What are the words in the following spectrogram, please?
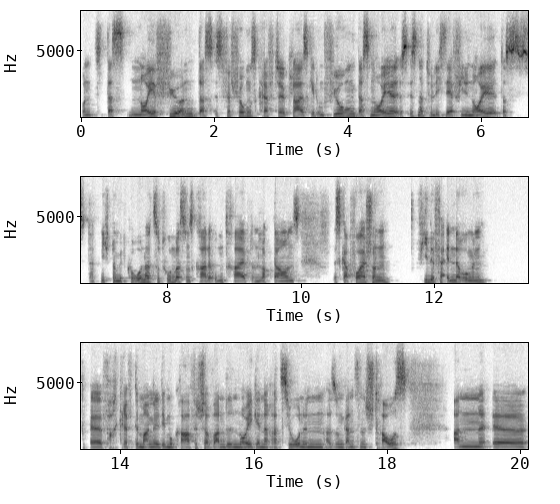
Und das neue Führen, das ist für Führungskräfte klar, es geht um Führung. Das Neue, es ist natürlich sehr viel neu. Das hat nicht nur mit Corona zu tun, was uns gerade umtreibt und Lockdowns. Es gab vorher schon viele Veränderungen, äh, Fachkräftemangel, demografischer Wandel, neue Generationen, also ein ganzen Strauß an, äh,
